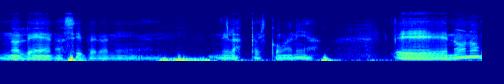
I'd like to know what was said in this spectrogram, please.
No leen así, pero ni, ni las calcomanías. Eh, no, no,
